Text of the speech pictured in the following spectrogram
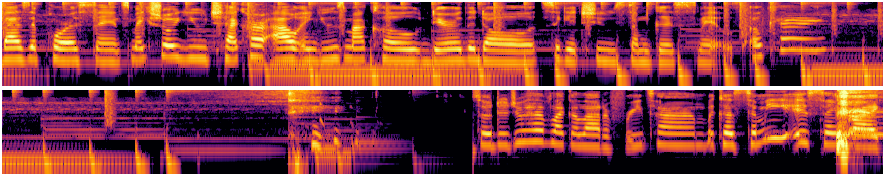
by Zipporah Scents. Make sure you check her out and use my code Dira the Doll to get you some good smells. Okay. so did you have like a lot of free time? Because to me it seemed like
